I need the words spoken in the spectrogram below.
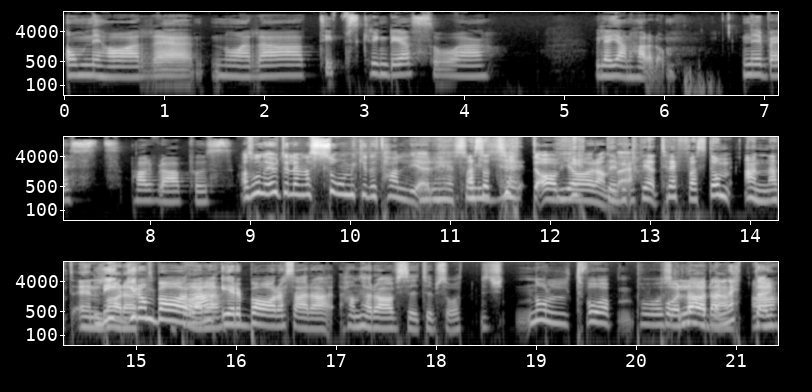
Om ni har eh, några tips kring det så eh, vill jag gärna höra dem. Ni är bäst, ha det bra, puss. Alltså hon utelämnar så mycket detaljer som Alltså, är jätteavgörande. Jätteviktiga. Träffas de annat än Ligger bara... de bara, bara- är det bara så här, han hör av sig typ så 02 på, på lördag? lördagnätter? Ja.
